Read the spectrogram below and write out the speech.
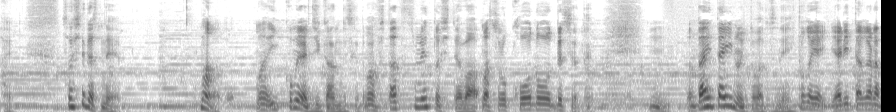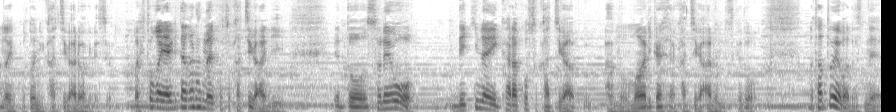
はい。そしてですね、まあ、まあ、1個目は時間ですけど、まあ、2つ目としては、まあ、その行動ですよね。うん。まあ、大体の人はですね、人がやりたがらないことに価値があるわけですよ。まあ、人がやりたがらないこそ価値があり、えっと、それをできないからこそ価値が、あの、周りからしたら価値があるんですけど、まあ、例えばですね、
